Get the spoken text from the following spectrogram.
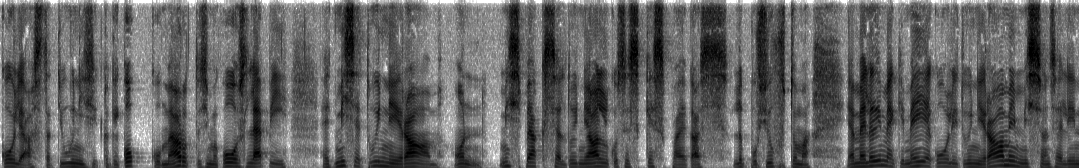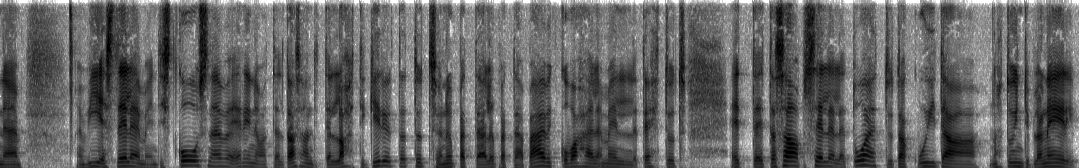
kooliaastat juunis ikkagi kokku, me arutasime koos läbi, et mis see tunniraam on, mis peaks seal tunni alguses, keskpaigas, lõpus juhtuma ja me lõimegi meie kooli tunniraami, mis on selline äh, viiest elemendist koosnev, erinevatel tasanditel lahti kirjutatud, see on õpetajal õpetajapäeviku vahele meil tehtud, et, et ta saab sellele toetuda, kui ta noh, tundi planeerib.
